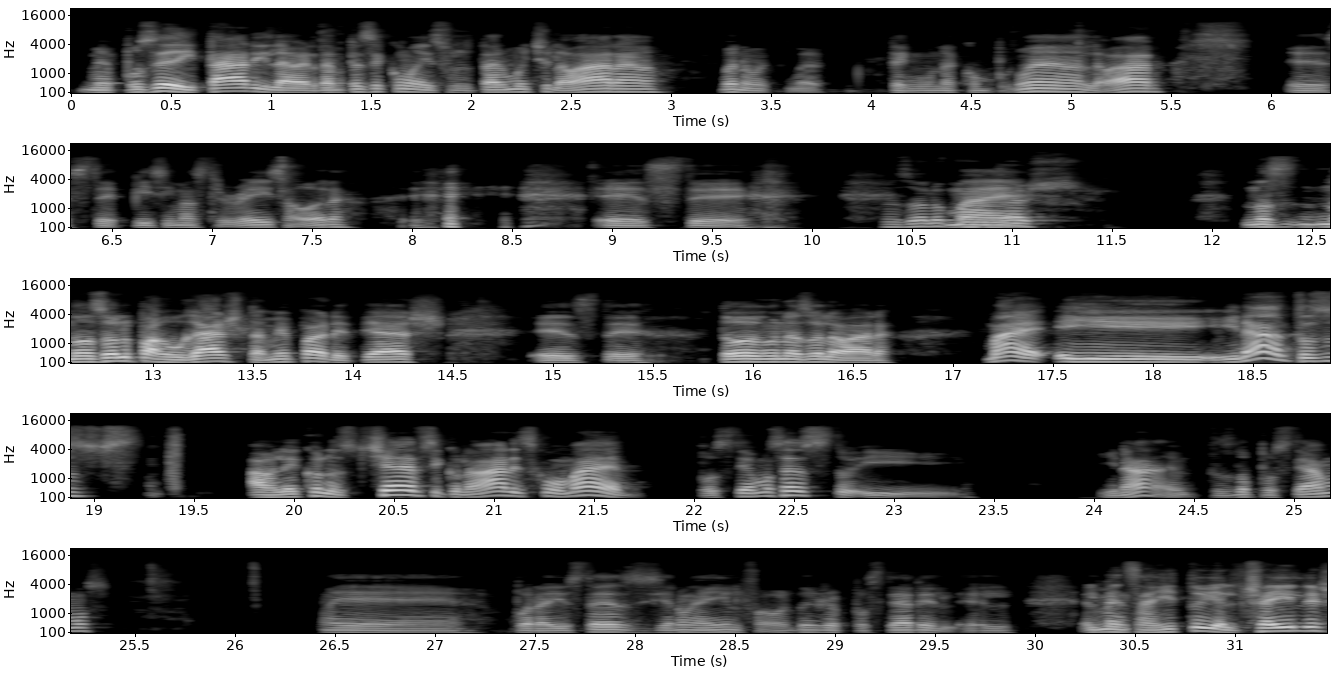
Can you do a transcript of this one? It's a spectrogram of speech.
me puse a editar y la verdad empecé como a disfrutar mucho la vara. Bueno, tengo una compu nueva, la vara, este PC Master Race ahora. este, No solo para jugar. no, no solo para jugar, también para bretear, este, todo en una sola vara. Mae, y, y nada, entonces hablé con los chefs y con la es como, mae, posteamos esto y, y nada, entonces lo posteamos. Eh, por ahí ustedes hicieron ahí el favor de repostear el, el, el mensajito y el trailer.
